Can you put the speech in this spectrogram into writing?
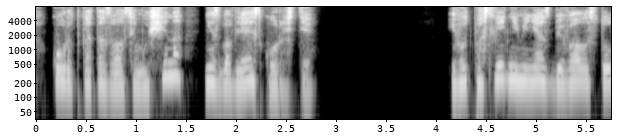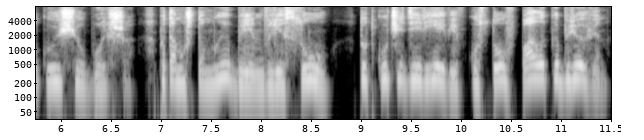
— коротко отозвался мужчина, не сбавляя скорости. И вот последнее меня сбивало с толку еще больше, потому что мы, блин, в лесу. Тут куча деревьев, кустов, палок и бревен.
